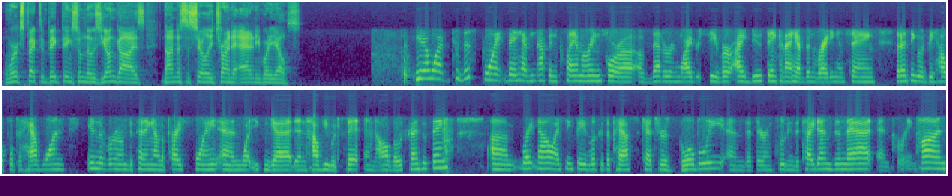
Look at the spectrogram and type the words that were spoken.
and we're expecting big things from those young guys, not necessarily trying to add anybody else? You know what? To this point, they have not been clamoring for a, a veteran wide receiver. I do think, and I have been writing and saying that I think it would be helpful to have one in the room, depending on the price point and what you can get and how he would fit and all those kinds of things. Um, right now, I think they look at the pass catchers globally and that they're including the tight ends in that and Kareem Hunt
